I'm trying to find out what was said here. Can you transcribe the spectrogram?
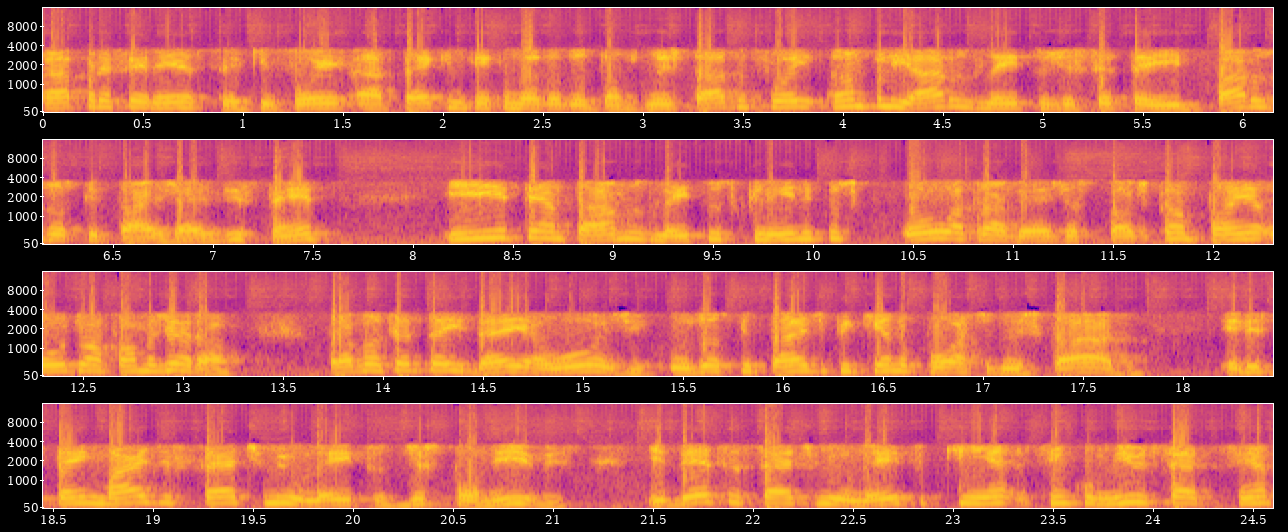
a preferência que foi a técnica que nós adotamos no estado foi ampliar os leitos de CTI para os hospitais já existentes e tentarmos leitos clínicos ou através de hospital de campanha ou de uma forma geral. Para você ter ideia, hoje, os hospitais de pequeno porte do estado, eles têm mais de 7 mil leitos disponíveis e desses 7 mil leitos, 5.700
